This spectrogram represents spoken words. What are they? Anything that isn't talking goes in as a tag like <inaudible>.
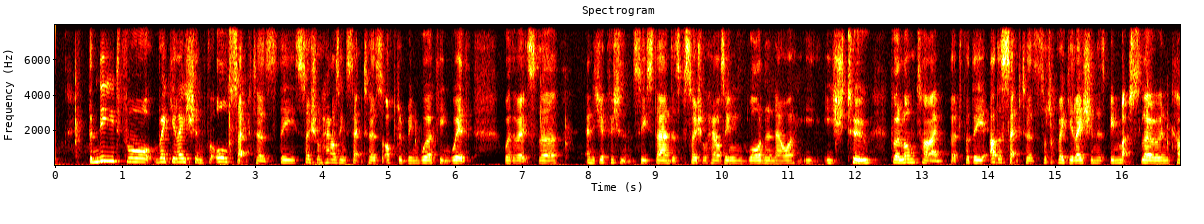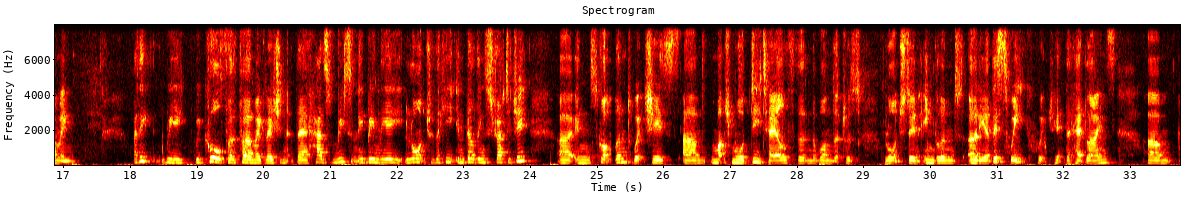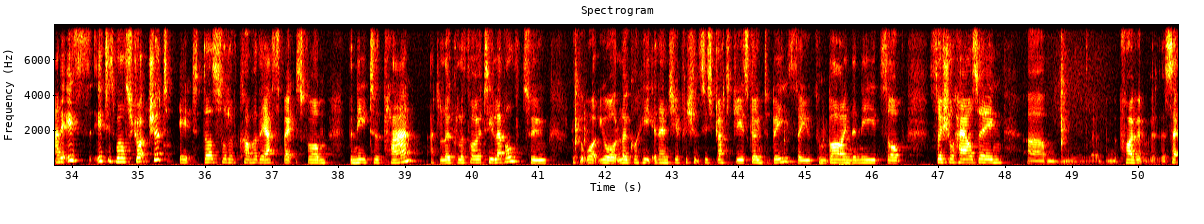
the need for regulation for all sectors. The social housing sector has often been working with, whether it's the energy efficiency standards for social housing one and now EESSH two for a long time, but for the other sectors, sort of regulation has been much slower in coming. I think we, we call for firm regulation. There has recently been the launch of the heat in building strategy uh, in Scotland, which is um, much more detailed than the one that was launched in England earlier this week, which hit the headlines. Um, and it is it is well structured. It does sort of cover the aspects from the need to plan at a local authority level to look at what your local heat and energy efficiency strategy is going to be. So you combine the needs of social housing, um, private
